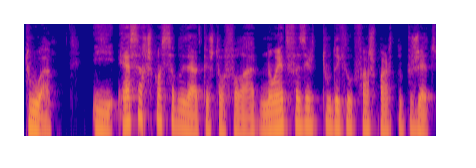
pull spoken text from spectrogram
tua. E essa responsabilidade que eu estou a falar não é de fazer tudo aquilo que faz parte do projeto,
